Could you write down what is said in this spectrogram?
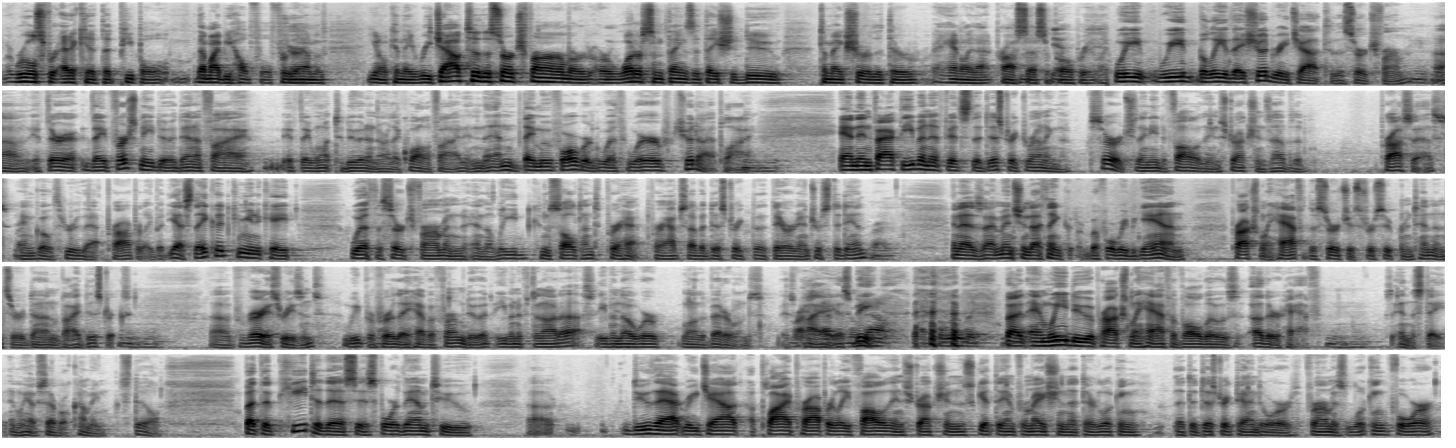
rules for etiquette that people, that might be helpful for them of, you know, can they reach out to the search firm or, or what are some things that they should do to make sure that they're handling that process appropriately? We, we believe they should reach out to the search firm. Uh, If they're, they first need to identify if they want to do it and are they qualified, and then they move forward with where should I apply? Mm-hmm. And in fact, even if it's the district running the search, they need to follow the instructions of the process and go through that properly. But yes, they could communicate with the search firm and, and the lead consultant, perhaps, perhaps of a district that they're interested in. Right. And as I mentioned, I think before we began, approximately half of the searches for superintendents are done by districts mm-hmm. Uh, for various reasons. We'd prefer they have a firm do it, even if it's not us, even though we're one of the better ones, as IASB. Absolutely. But, and we do approximately half of all those other half in the state, and we have several coming still. But the key to this is for them to uh, do that, reach out, apply properly, follow the instructions, get the information that they're looking, that the district and/or firm is looking for,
